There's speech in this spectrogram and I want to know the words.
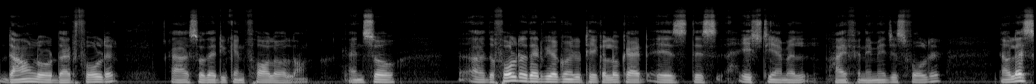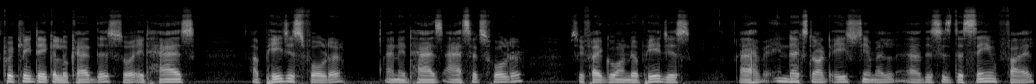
download that folder uh, so that you can follow along. And so uh, the folder that we are going to take a look at is this HTML-images folder. Now let's quickly take a look at this. So it has a pages folder and it has assets folder. So if I go under pages, I have index.html. Uh, this is the same file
